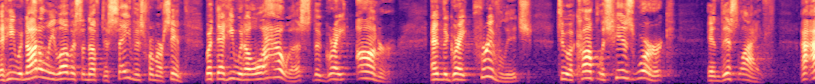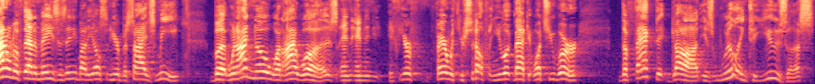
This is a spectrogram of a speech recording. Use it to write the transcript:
That He would not only love us enough to save us from our sin, but that He would allow us the great honor and the great privilege to accomplish His work in this life. I don't know if that amazes anybody else in here besides me, but when I know what I was, and, and if you're fair with yourself and you look back at what you were, the fact that God is willing to use us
